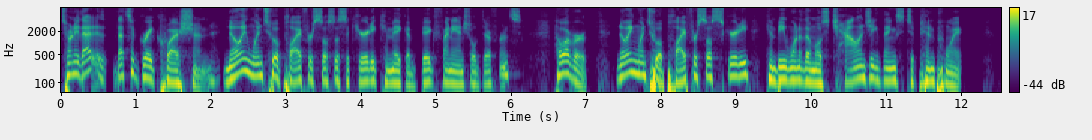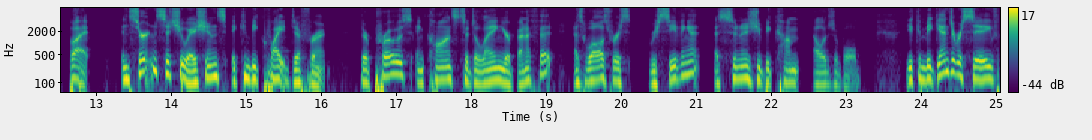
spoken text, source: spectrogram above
Tony, that is that's a great question. Knowing when to apply for Social Security can make a big financial difference. However, knowing when to apply for Social Security can be one of the most challenging things to pinpoint. But in certain situations, it can be quite different. There are pros and cons to delaying your benefit as well as re- receiving it as soon as you become eligible. You can begin to receive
